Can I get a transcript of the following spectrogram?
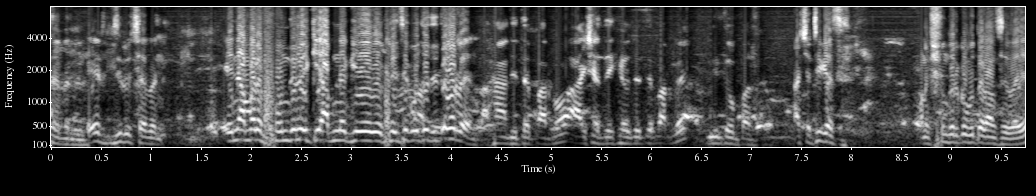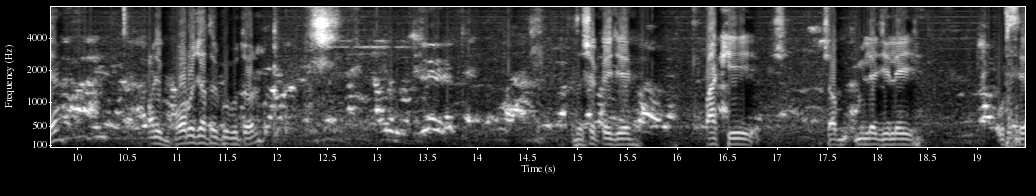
seven. Eight zero seven. এই নাম্বারে ফোন দিলে কি আপনি কি ফেসে করতে দিতে পারবেন? হ্যাঁ দিতে পারব। আয়সা দেখেও যেতে পারবে নিতেও পারবে। আচ্ছা ঠিক আছে। অনেক সুন্দর কবুতর আছে ভাইয়া। অনেক বড় জাতের কবুতর। দর্শক এই যে পাখি সব মিলে জিলেই উঠছে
